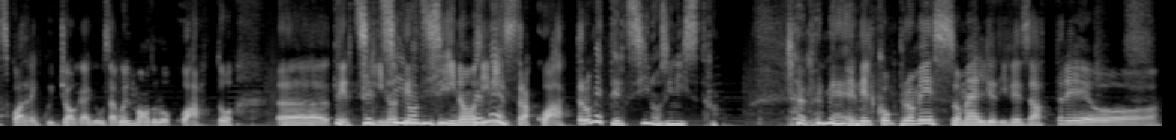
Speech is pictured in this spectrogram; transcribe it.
squadra in cui gioca che usa quel modulo? Quarto, eh, terzino, terzino di terzino per me- sinistro a quattro. Per me terzino sinistro. Cioè, per me E nel compromesso meglio difesa a tre o...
